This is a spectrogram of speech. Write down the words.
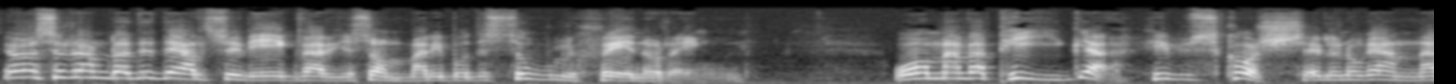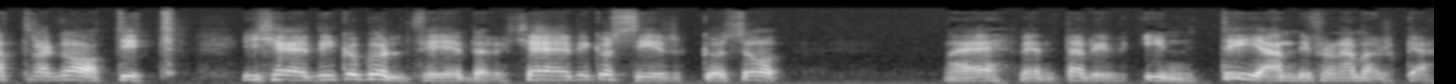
Ja, så ramlade det alltså iväg varje sommar i både sol, sken och regn. Och om man var piga, huskors eller något annat dragatigt i kärlek och guldfeber, kärlek och cirkus och... Nej, vänta du, inte i Annie från Amörka.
